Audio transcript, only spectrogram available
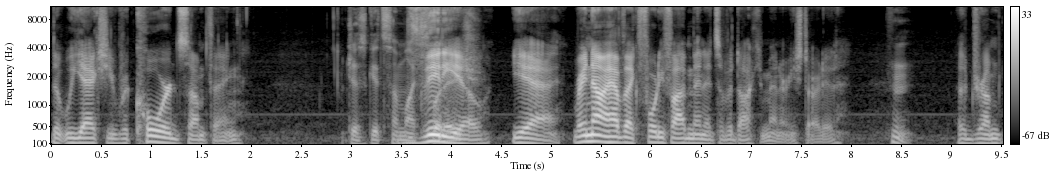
that we actually record something Just get some like video. footage. Yeah, right now I have like 45 minutes of a documentary started Hmm. of drum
